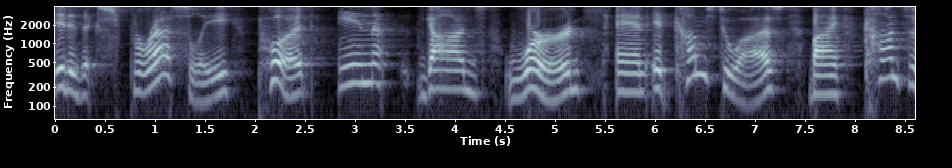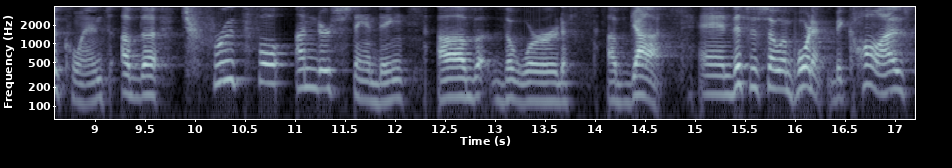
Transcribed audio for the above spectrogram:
it is expressly put in God's word, and it comes to us by consequence of the truthful understanding of the word of God. And this is so important because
